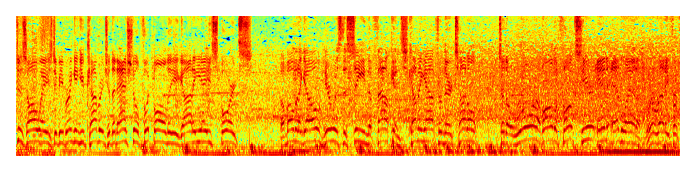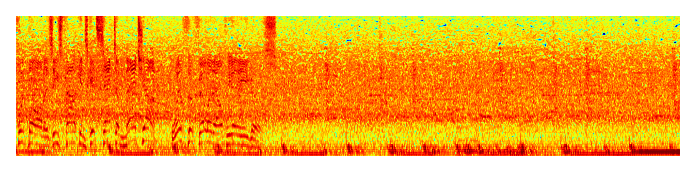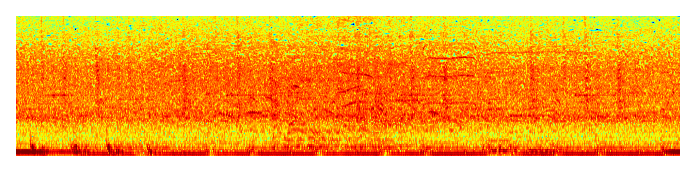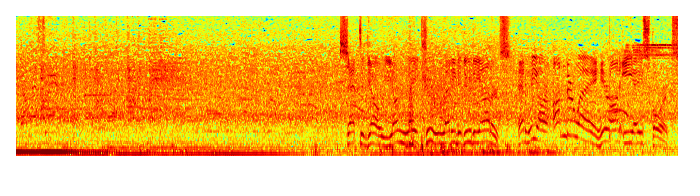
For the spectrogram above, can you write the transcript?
pleased as always to be bringing you coverage of the National Football League on EA Sports. A moment ago, here was the scene. The Falcons coming out from their tunnel to the roar of all the folks here in Atlanta. We're ready for football as these Falcons get set to match up with the Philadelphia Eagles. To go. Younghoe Koo ready to do the honors. And we are underway here on EA Sports.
